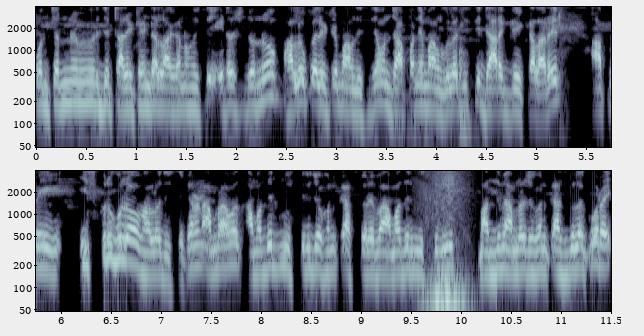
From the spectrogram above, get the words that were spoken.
পঞ্চান্ন এম এর যে টালিটেনটা লাগানো হয়েছে, এটার জন্য ভালো কোয়ালিটির মাল দিচ্ছে যেমন জাপানি মালগুলো দিচ্ছি ডার্ক গ্রে কালারের আপনি স্ক্রুগুলোও ভালো দিচ্ছে কারণ আমরা আমাদের মিস্ত্রি যখন কাজ করে বা আমাদের মিস্ত্রির মাধ্যমে আমরা যখন কাজগুলো করাই,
